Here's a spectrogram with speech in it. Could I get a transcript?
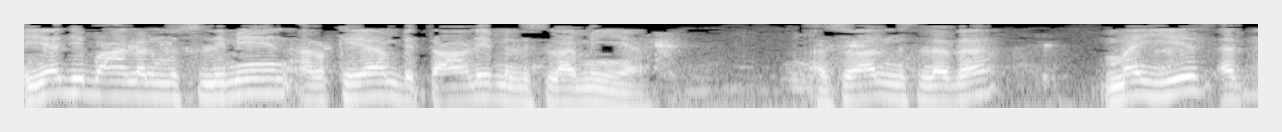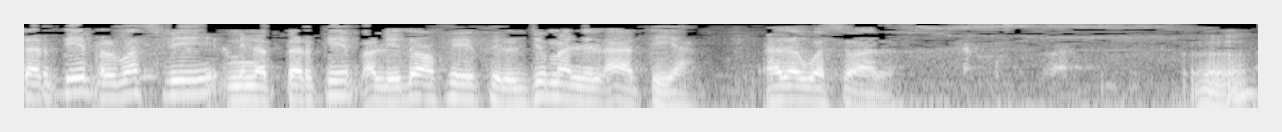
يجب على المسلمين القيام بالتعاليم الإسلامية السؤال مثل هذا ميز التركيب الوصفي من التركيب الإضافي في الجمل الآتية هذا هو السؤال مم.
